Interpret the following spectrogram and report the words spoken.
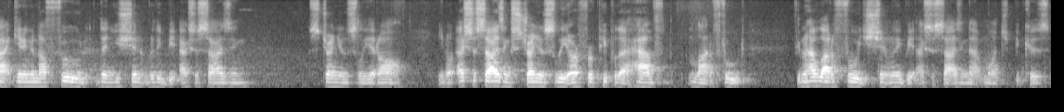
not getting enough food, then you shouldn't really be exercising. strenuously at all. You know, exercising strenuously are for people that have a lot of food. If you don't have a lot of food, you shouldn't really be exercising that much because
